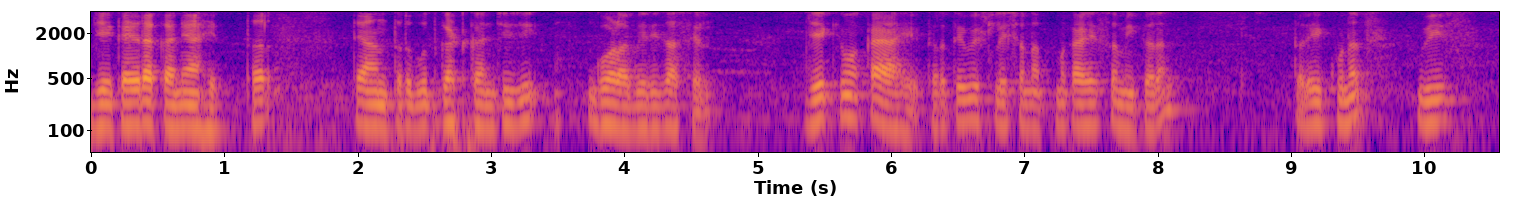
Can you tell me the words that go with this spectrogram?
जे काही रकाने आहेत तर त्या अंतर्भूत घटकांची जी गोळाबेरीज असेल जे किंवा काय आहे तर ते विश्लेषणात्मक आहे समीकरण. तर एकूणच वीसमध्ये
